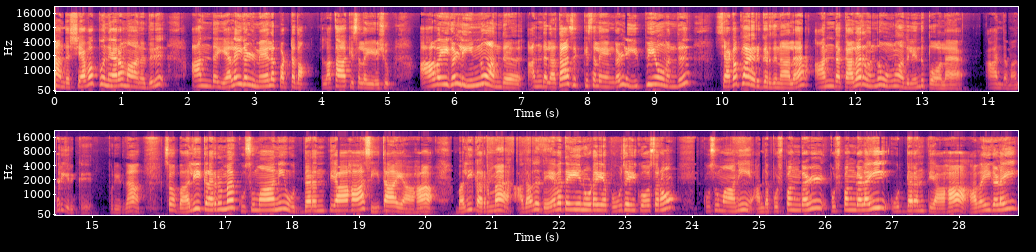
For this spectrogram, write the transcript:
அந்த சிவப்பு நிறமானது அந்த இலைகள் மேலே பட்டதாம் லதா கிசலயேஷு அவைகள் இன்னும் அந்த அந்த லதா கிசலயங்கள் இப்பயும் வந்து சிகப்பாக இருக்கிறதுனால அந்த கலர் வந்து இன்னும் அதுலேருந்து போகல அந்த மாதிரி இருக்கு. புரியுறதா? ஸோ பலி கர்ம குசுமானி உத்தரந்தியாக சீதாயாக. பலி கர்ம அதாவது தேவதையினுடைய பூஜைக்கோசரம் குசுமானி அந்த புஷ்பங்கள் புஷ்பங்களை உத்தரந்தியாக அவைகளை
